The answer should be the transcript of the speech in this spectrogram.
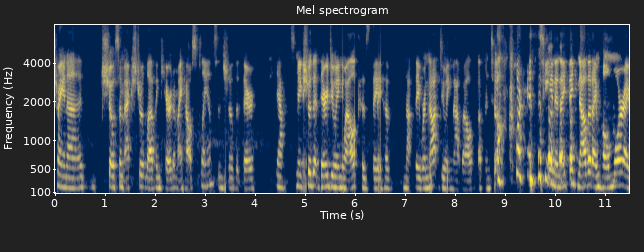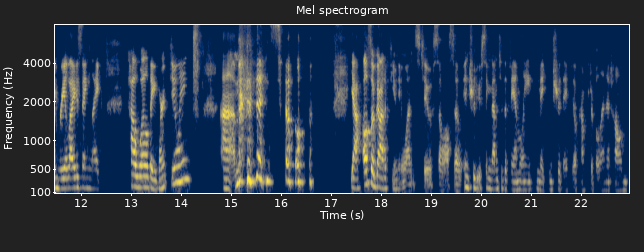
trying to show some extra love and care to my house plants and show that they're yeah make sure that they're doing well because they have not they were not doing that well up until quarantine and i think now that i'm home more i'm realizing like how well they weren't doing Um, so yeah, also got a few new ones too. So also introducing them to the family and making sure they feel comfortable and at home.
